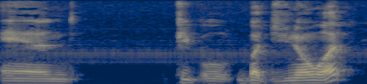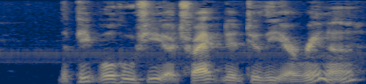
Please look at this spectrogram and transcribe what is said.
and people. But you know what? The people who she attracted to the arena,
